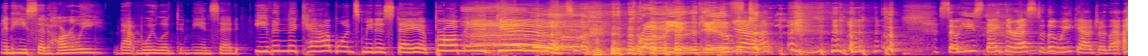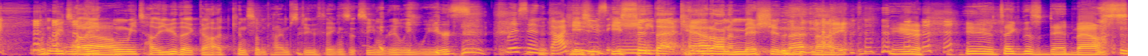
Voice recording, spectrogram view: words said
And he said, Harley, that boy looked at me and said, Even the cat wants me to stay. It brought me a gift. brought me a gift. yeah. so he stayed the rest of the week after that. when we tell Wow. you when we tell you that God can sometimes do things that seem really weird, Listen, God can he, use he sent that cat on a mission that night. Here, here, take this dead mouse.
